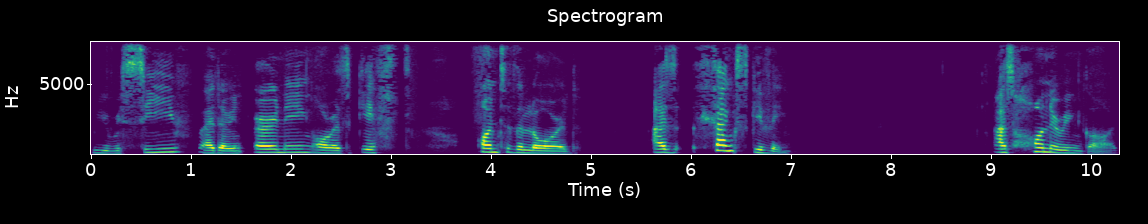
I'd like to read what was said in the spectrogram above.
we receive, either in earning or as gifts unto the Lord, as thanksgiving, as honoring God.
